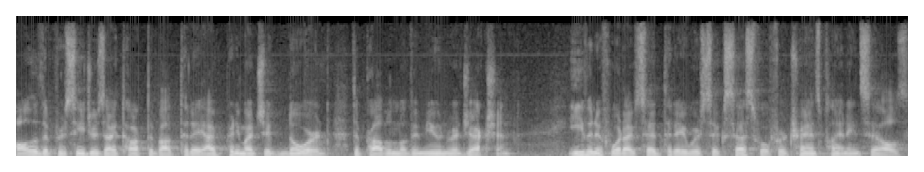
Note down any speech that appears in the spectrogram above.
all of the procedures I talked about today, I've pretty much ignored the problem of immune rejection. Even if what I've said today were successful for transplanting cells,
